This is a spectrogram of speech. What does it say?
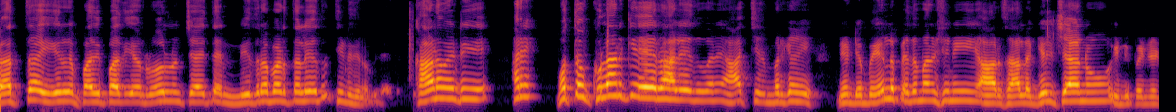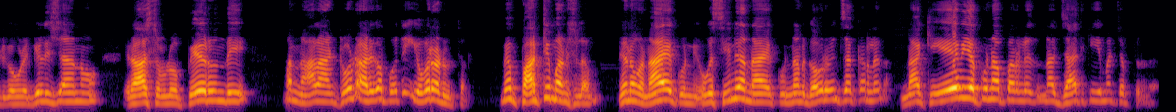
గత ఇరవై పది పదిహేను రోజుల నుంచి అయితే నిద్ర పడతలేదు తిండి తినలేదు కారణం ఏంటి? అరే మొత్తం కులానికే రాలేదు అని ఆశ్చర్యం. మరి నేను డెబ్బై ఏళ్ళ పెద్ద మనిషిని ఆరుసార్లు గెలిచాను ఇండిపెండెంట్గా కూడా గెలిచాను ఈ రాష్ట్రంలో పేరుంది. మరి నాలాంటి వాడు అడగకపోతే ఎవరు అడుగుతారు? మేము పార్టీ మనుషులం నేను ఒక నాయకుడిని ఒక సీనియర్ నాయకుడిని నన్ను గౌరవించక్కర్లేదు? నాకు ఏమి ఎక్కువనా పర్లేదు నా జాతికి ఏమని చెప్తున్నాడు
